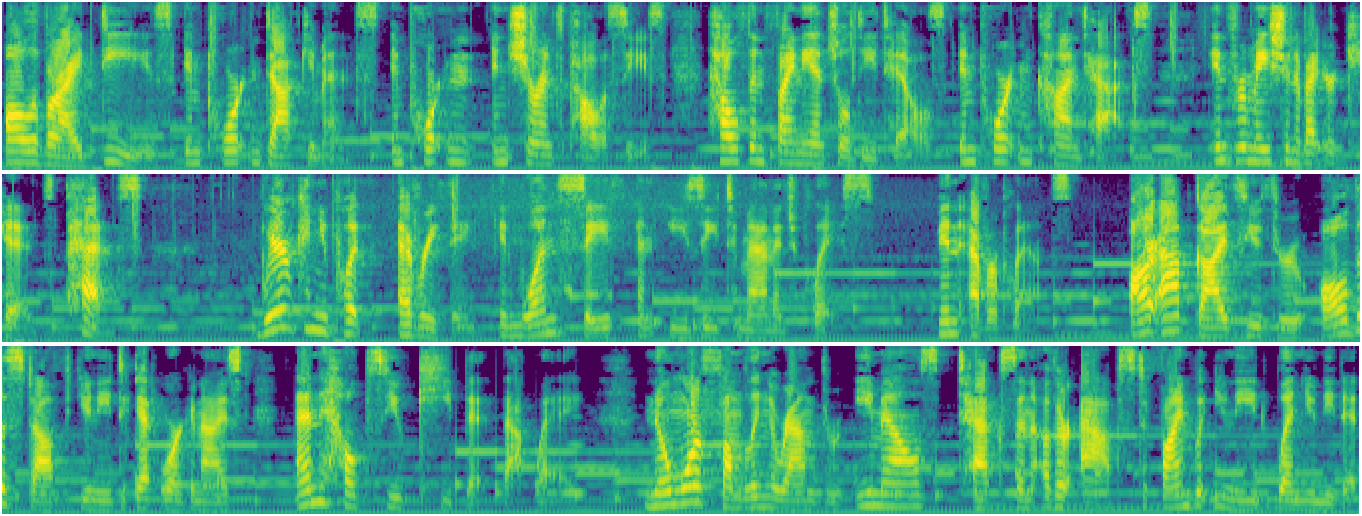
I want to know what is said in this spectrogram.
All of our IDs, important documents, important insurance policies, health and financial details, important contacts, information about your kids, pets. Where can you put everything in one safe and easy to manage place? In Everplans. Our app guides you through all the stuff you need to get organized and helps you keep it that way. No more fumbling around through emails, texts, and other apps to find what you need when you need it.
